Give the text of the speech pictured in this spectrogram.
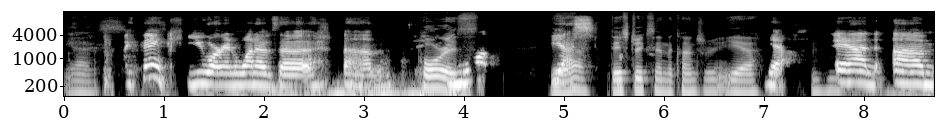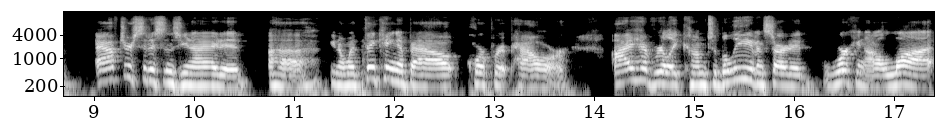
yes, I think you are in one of the um poorest more- yeah, yes districts in the country. Yeah. yeah. And um, after Citizens United, uh, you know, when thinking about corporate power, I have really come to believe and started working on a lot,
